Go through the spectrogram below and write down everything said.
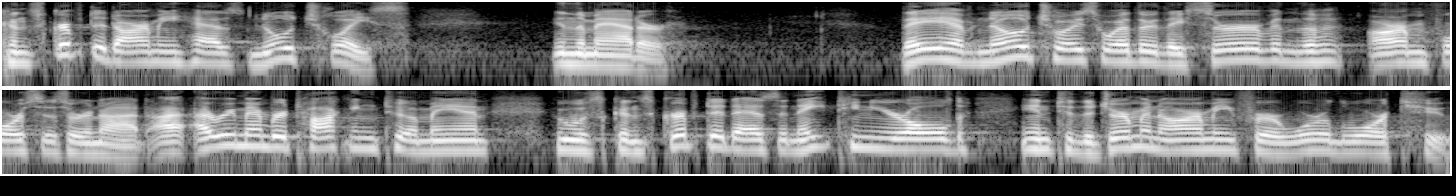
conscripted army has no choice in the matter they have no choice whether they serve in the armed forces or not. I, I remember talking to a man who was conscripted as an 18 year old into the German army for World War II.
